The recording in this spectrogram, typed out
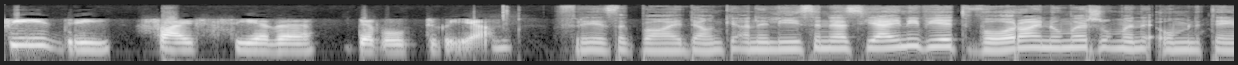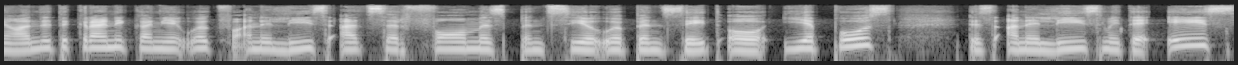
435722. Vreeslik baie dankie Annelies en as jy nie weet waar daai nommers om in, om dit in jou hande te kry nie kan jy ook vir annelies@servamus.co.za e-pos dis annelies met 'n s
